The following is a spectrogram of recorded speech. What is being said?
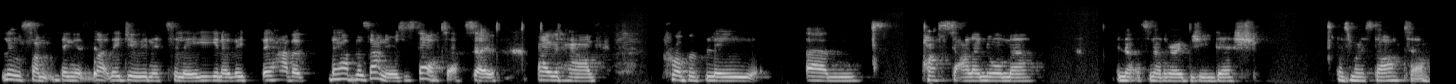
little something like they do in Italy. You know, they they have a they have lasagna as a starter. So I would have probably um, pasta alla norma, and that's another aubergine dish as my starter.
